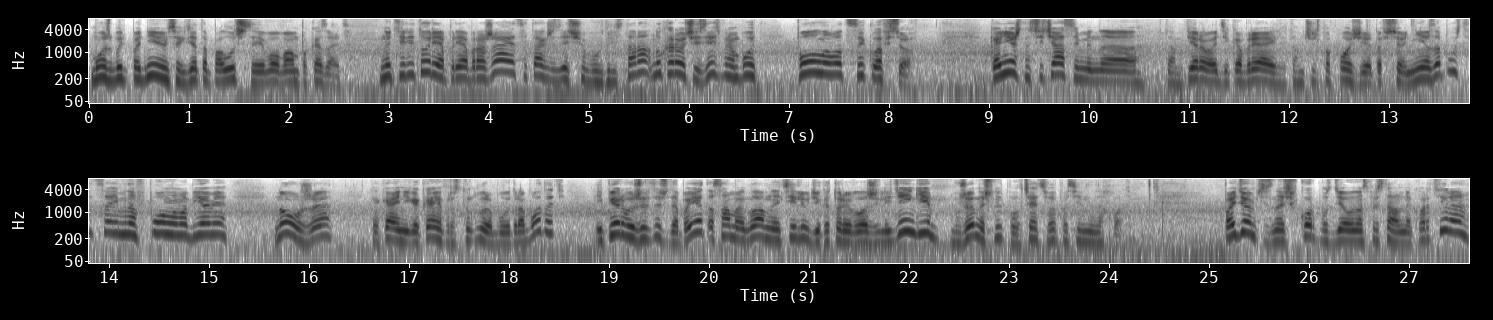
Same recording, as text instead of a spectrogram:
Может быть, поднимемся, где-то получится его вам показать. Но территория преображается. Также здесь еще будет ресторан. Ну, короче, здесь прям будет полного цикла все. Конечно, сейчас именно там 1 декабря или там чуть попозже это все не запустится именно в полном объеме, но уже какая-никакая инфраструктура будет работать, и первые жильцы сюда поедут, а самое главное, те люди, которые вложили деньги, уже начнут получать свой пассивный доход. Пойдемте, значит, в корпус, где у нас представлена квартира,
